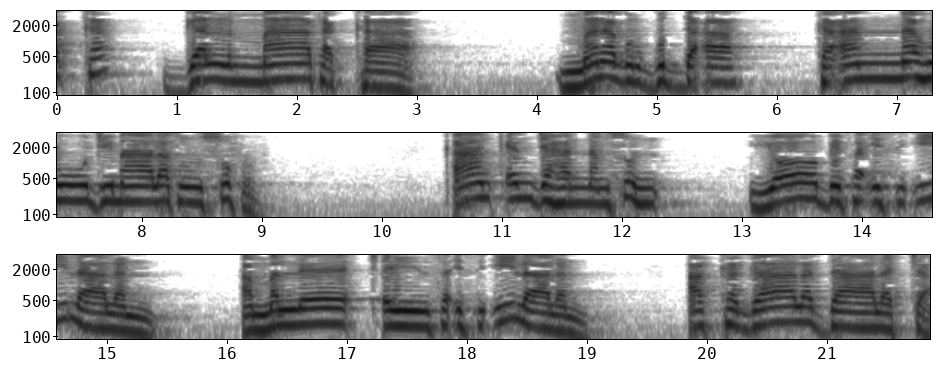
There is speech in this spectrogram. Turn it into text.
akka galmaa takkaa mana gurgudda'a ka'annahu jimaalatun sufr qaanqeen jahannam sun yoo bifa isi'ii laalan ammallee ceeyinsa isi'ii laalan akka gaala daalacha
